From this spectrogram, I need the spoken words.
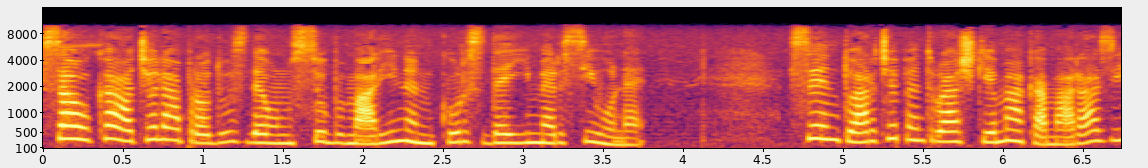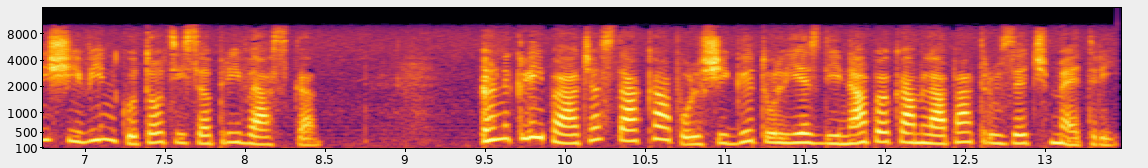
sau ca acela produs de un submarin în curs de imersiune. Se întoarce pentru a-și chema camarazii și vin cu toții să privească. În clipa aceasta capul și gâtul ies din apă cam la 40 metri.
